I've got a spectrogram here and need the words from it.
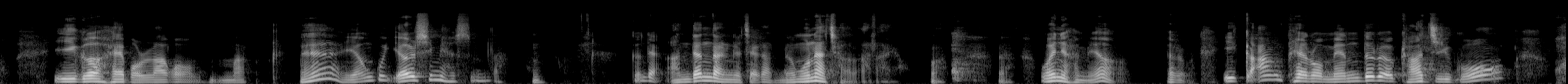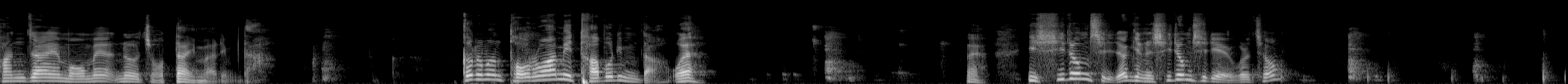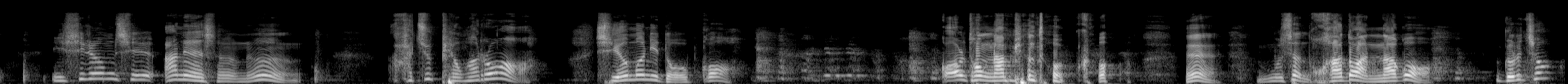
이거 해보려고 막 예, 연구 열심히 했습니다. 음. 안 된다는 거 제가 너무나 잘 알아요. 어, 왜냐하면 여러분 이 깡패로 만들어 가지고 환자의 몸에 넣어줬다 이 말입니다. 그러면 도로함이 타버립니다. 왜? 네. 이 실험실, 여기는 실험실이에요. 그렇죠? 이 실험실 안에서는 아주 평화로워. 시어머니도 없고, 꼴통 남편도 없고, 네. 무슨 화도 안 나고, 그렇죠?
